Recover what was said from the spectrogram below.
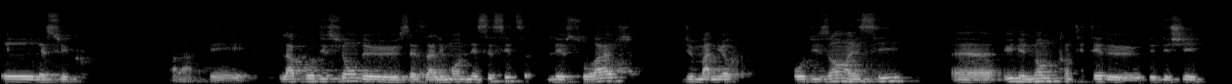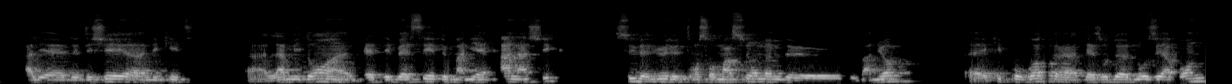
et les sucres. Voilà. Et la production de ces aliments nécessite le sourage du manioc, produisant ainsi euh, une énorme quantité de, déchets, de déchets euh, liquides. Euh, l'amidon est déversé de manière anarchique sur les lieux de transformation même de, manioc, qui provoque des odeurs nauséabondes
